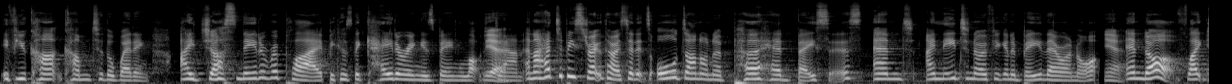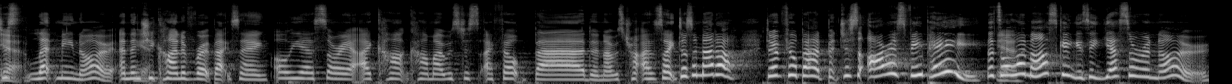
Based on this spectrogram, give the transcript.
if you can't come to the wedding. I just need a reply because the catering is being locked Yeah. down. And I had to be straight with her. I said, It's all done on a per head basis, and I need to know if you're going to be there or not. Yeah. End of. Like, just Yeah. let me know. And then she kind of wrote back saying, Oh, yeah, sorry, I can't come. I was just, I felt bad. And I was trying, I was like, Doesn't matter. Don't feel bad, but just RSVP. That's all I'm asking is a yes or a no.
